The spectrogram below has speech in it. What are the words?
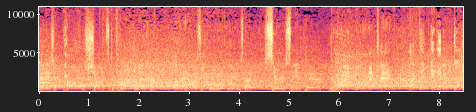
Man, these are powerful shots to Brock Lesnar. I don't know how his equilibrium is not seriously impaired. You're right. What an attack. I think any if that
